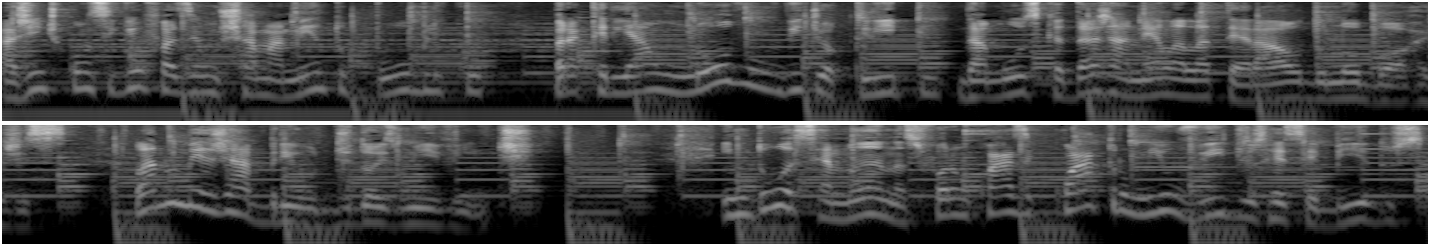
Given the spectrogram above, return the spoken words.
a gente conseguiu fazer um chamamento público para criar um novo videoclipe da música Da Janela Lateral do Loborges, lá no mês de abril de 2020. Em duas semanas foram quase 4 mil vídeos recebidos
